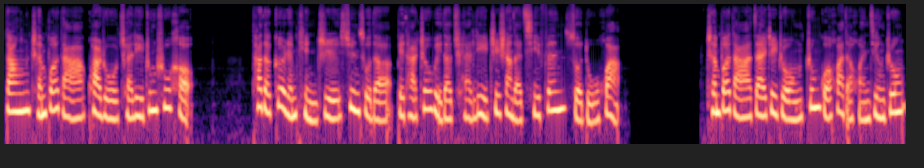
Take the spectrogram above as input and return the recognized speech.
当陈伯达跨入权力中枢后，他的个人品质迅速的被他周围的权力至上的气氛所毒化。陈伯达在这种中国化的环境中，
